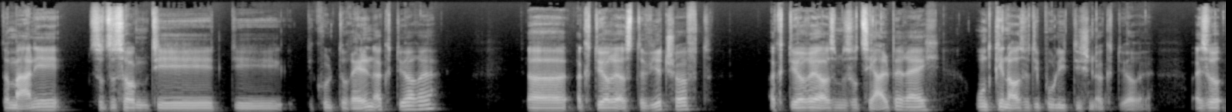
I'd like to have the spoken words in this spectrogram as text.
da meine ich sozusagen die, die, die kulturellen Akteure, äh, Akteure aus der Wirtschaft, Akteure aus dem Sozialbereich und genauso die politischen Akteure. Also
